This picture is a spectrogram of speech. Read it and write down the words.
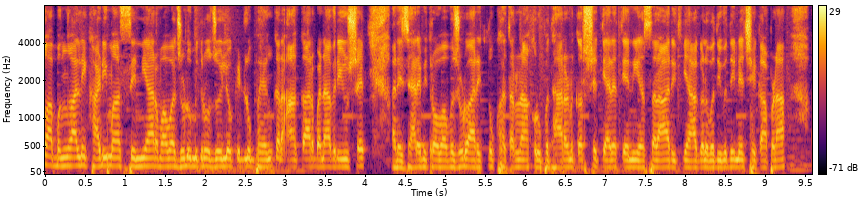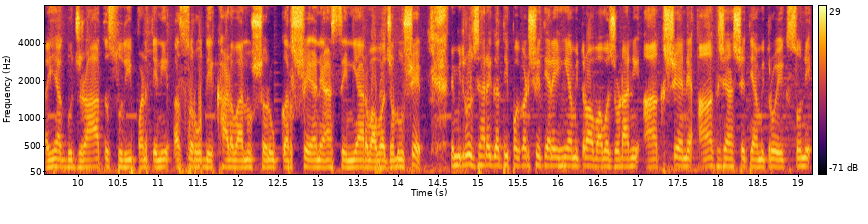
તો આ બંગાળની ખાડીમાં સિનિયાર વાવાઝોડું મિત્રો જોઈ લો કેટલું ભયંકર આકાર બનાવી રહ્યું છે. અને જ્યારે મિત્રો વાવાઝોડું આ રીતનું ખતરનાક રૂપ ધારણ કરશે ત્યારે તેની અસર આ રીતની આગળ વધી વધીને છેક આપણા અહીંયા ગુજરાત સુધી પણ તેની અસરો દેખાડવાનું શરૂ કરશે અને આ સિનિયાર વાવાઝોડું છે. મિત્રો જ્યારે ગતિ પકડશે ત્યારે અહીંયા મિત્રો આ વાવાઝોડાની આંખ છે અને આંખ જ્યાં છે ત્યાં મિત્રો એકસો ને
